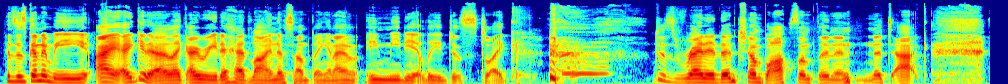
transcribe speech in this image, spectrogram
because it's gonna be i i get it. Like i read a headline of something and i'm immediately just like just ready to jump off something and attack.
